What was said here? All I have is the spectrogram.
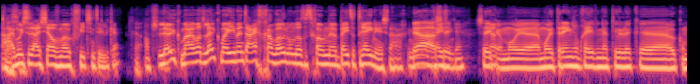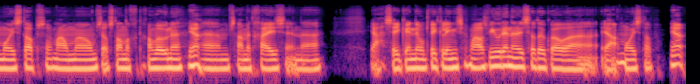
Ja, hij moest hij zelf omhoog fietsen natuurlijk. Hè. Ja, absoluut. Leuk, maar wat leuk. Maar je bent daar echt gaan wonen omdat het gewoon eh, beter trainen is daar. In Ja, omgeving. zeker. Zeker. Ja. Een mooie, mooie trainingsomgeving natuurlijk. Eh, ook een mooie stap zeg maar, om, eh, om zelfstandig te gaan wonen. Ja. Ehm, samen met Gijs. En eh, ja, zeker in de ontwikkeling. Zeg maar, als wielrenner is dat ook wel eh, ja, een mooie stap. Ja,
